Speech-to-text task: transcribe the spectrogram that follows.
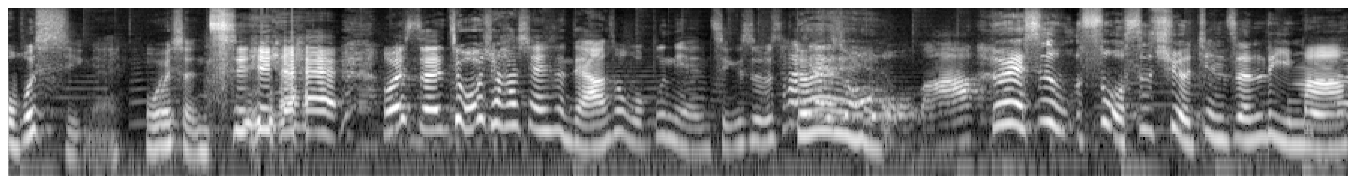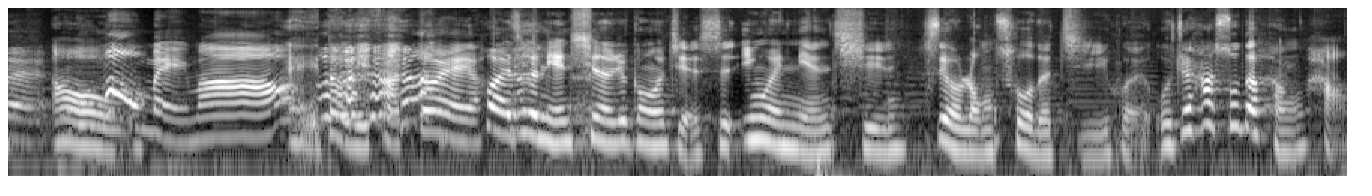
我不行哎、欸，我会生气耶、欸，我会生气。我会觉得他现在是怎样？说我不年轻，是不是？他在说我吗？对，是是我失去了竞争力吗？对，哦，貌美吗？哎、欸，到底啊？对。后来这个年轻人就跟我解释，因为年轻是有容错的机会。我觉得他说的很好，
